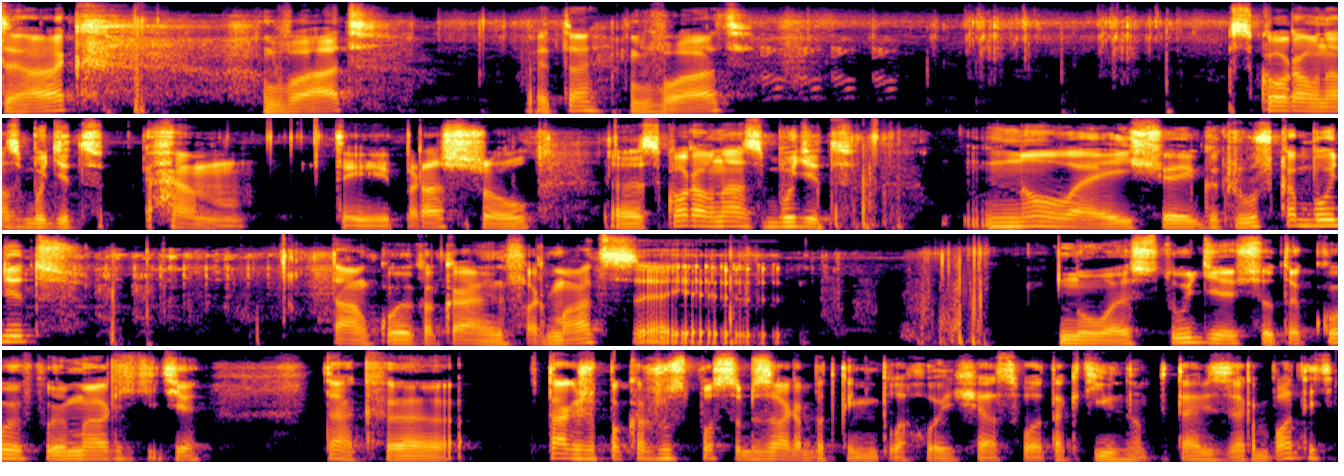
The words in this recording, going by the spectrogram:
Так, ват. Это ват. Скоро у нас будет... Хм, ты прошел. Э, Скоро у нас будет новая еще игрушка будет. Там кое-какая информация. э, Новая студия, все такое в плеймаркете. Так, э, также покажу способ заработка неплохой. Сейчас вот активно пытаюсь заработать.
